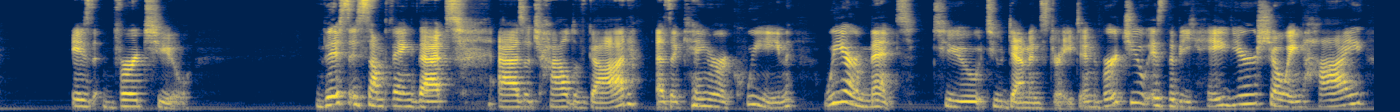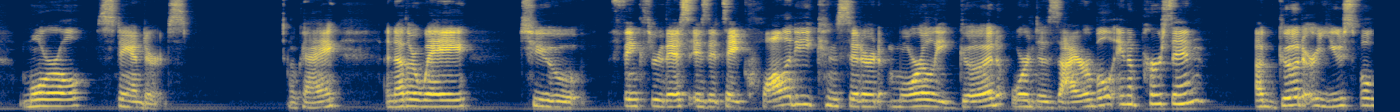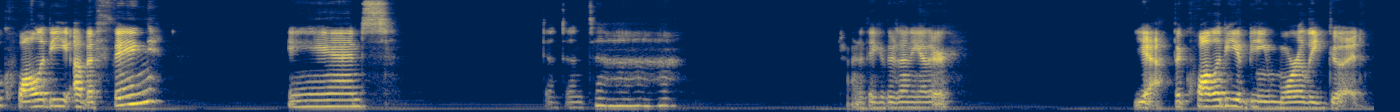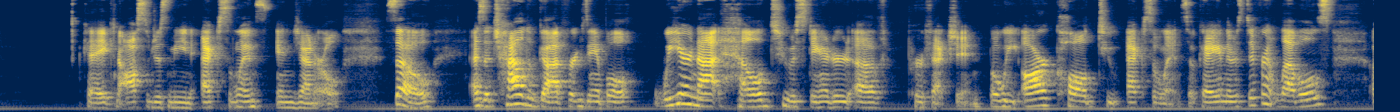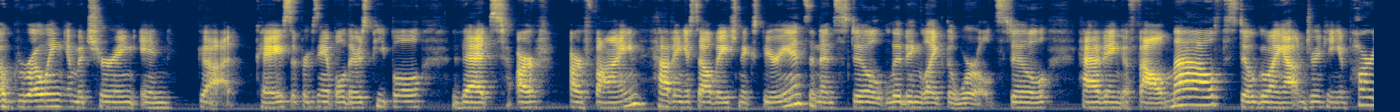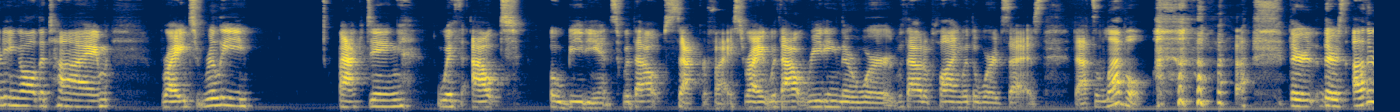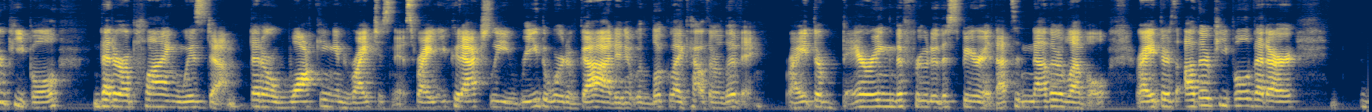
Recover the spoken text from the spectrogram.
is virtue. This is something that, as a child of God, as a king or a queen, we are meant to, to demonstrate. And virtue is the behavior showing high moral standards. Okay. Another way to think through this is it's a quality considered morally good or desirable in a person, a good or useful quality of a thing, and dun, dun, dun. trying to think if there's any other. Yeah, the quality of being morally good. Okay, it can also just mean excellence in general. So, as a child of God, for example, we are not held to a standard of perfection, but we are called to excellence, okay? And there's different levels of growing and maturing in God. Okay, so for example, there's people that are are fine having a salvation experience and then still living like the world, still having a foul mouth, still going out and drinking and partying all the time, right? Really acting without obedience, without sacrifice, right? Without reading their word, without applying what the word says. That's a level. there, there's other people that are applying wisdom, that are walking in righteousness, right? You could actually read the word of God and it would look like how they're living, right? They're bearing the fruit of the Spirit. That's another level, right? There's other people that are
